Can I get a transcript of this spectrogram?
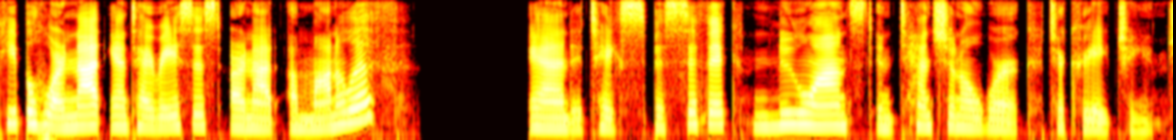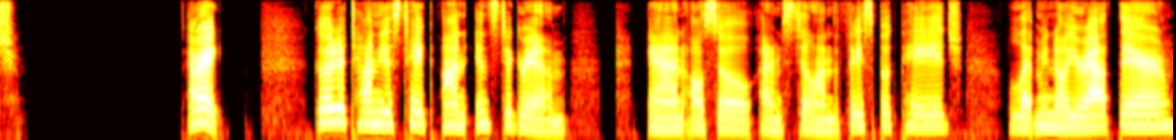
people who are not anti racist are not a monolith, and it takes specific, nuanced, intentional work to create change. All right, go to Tania's Take on Instagram. And also, I'm still on the Facebook page. Let me know you're out there.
